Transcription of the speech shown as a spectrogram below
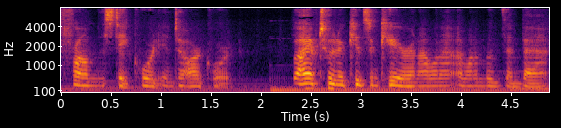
from the state court into our court. I have 200 kids in care, and I want to I want to move them back.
